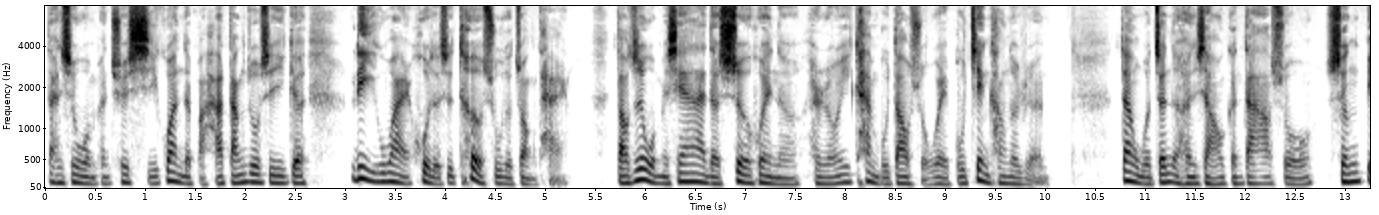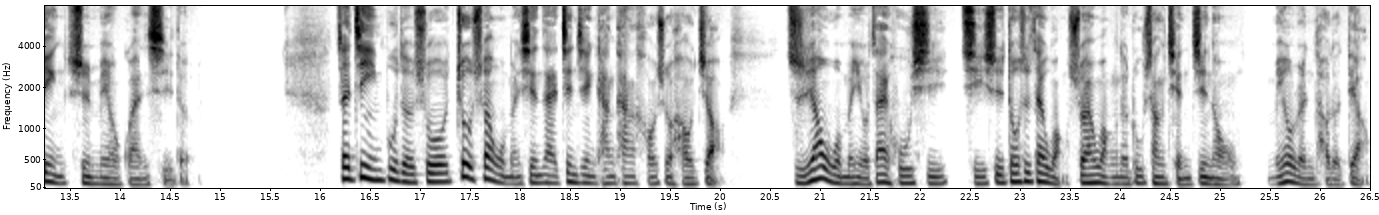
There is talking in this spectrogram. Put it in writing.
但是我们却习惯的把它当作是一个例外或者是特殊的状态。导致我们现在的社会呢，很容易看不到所谓不健康的人。但我真的很想要跟大家说，生病是没有关系的。再进一步的说，就算我们现在健健康康、好手好脚，只要我们有在呼吸，其实都是在往衰亡的路上前进哦，没有人逃得掉。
